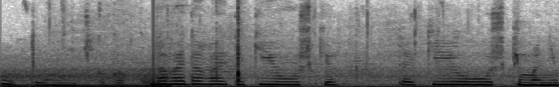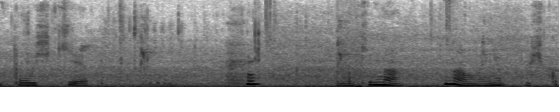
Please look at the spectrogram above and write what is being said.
Вот умничка какой. Давай, давай, такие ушки. Такие ушки, манипуськи. На, на, манипуська.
